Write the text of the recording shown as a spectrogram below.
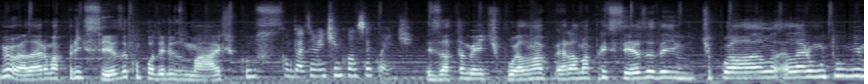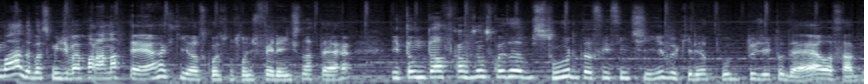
Meu, ela era uma princesa com poderes mágicos. Completamente inconsequente. Exatamente, tipo, ela, é uma- ela é uma princesa, daí, tipo, ela, ela, era muito mimada, basicamente, vai parar na Terra, que as coisas funcionam diferentes na Terra. Então ela ficava fazendo umas coisas absurdas, sem sentido, queria tudo do jeito dela, sabe?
